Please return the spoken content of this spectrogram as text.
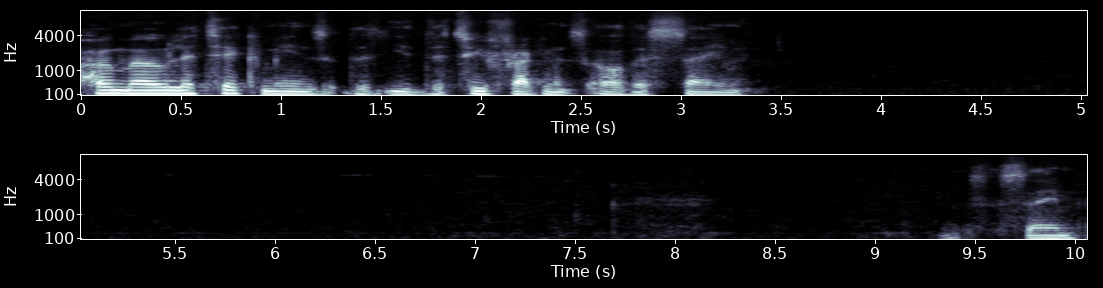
Homolytic means that the, the two fragments are the same. it's the same.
